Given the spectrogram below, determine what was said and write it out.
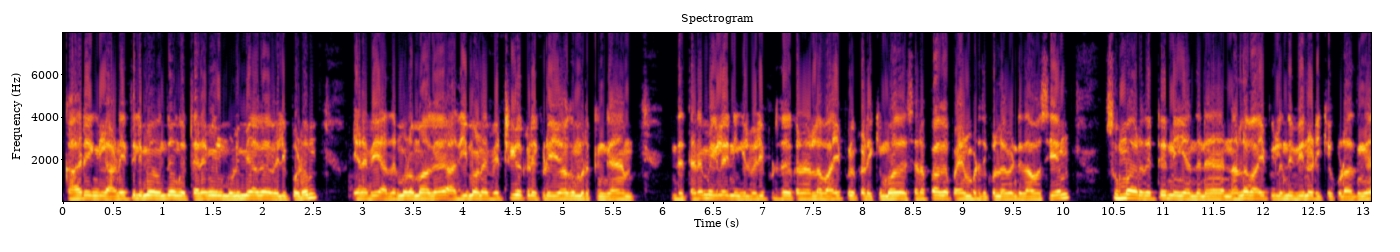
காரியங்கள் அனைத்திலுமே வந்து உங்க திறமைகள் முழுமையாக வெளிப்படும். எனவே அதன் மூலமாக அதிகமான வெற்றிகள் கிடைக்கக்கூடிய யோகம் இருக்குங்க. இந்த திறமைகளை நீங்கள் வெளிப்படுத்துவதற்கான நல்ல வாய்ப்புகள் கிடைக்கும் போது சிறப்பாக பயன்படுத்திக் கொள்ள வேண்டியது அவசியம். சும்மா இருந்துட்டு நீங்க அந்த ந- நல்ல வாய்ப்புகள் வந்து வீணடிக்க கூடாதுங்க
